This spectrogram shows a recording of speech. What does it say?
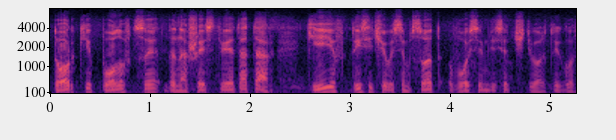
торки, половцы до нашествия татар. Киев, 1884 год.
